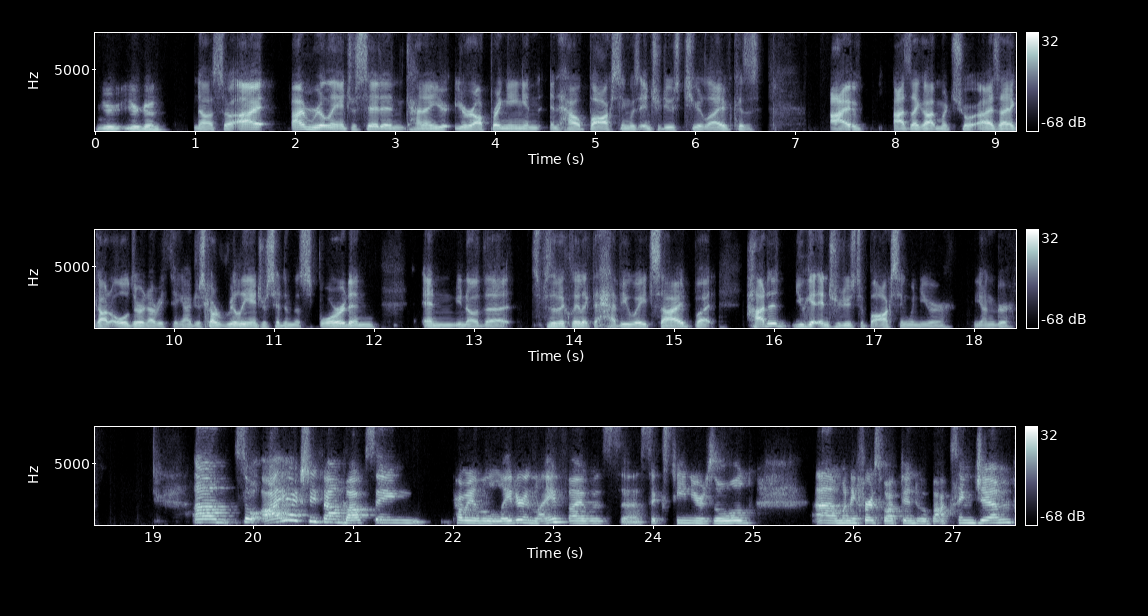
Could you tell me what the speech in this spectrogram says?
you're you're good. No, so I I'm really interested in kind of your, your upbringing and, and how boxing was introduced to your life because I've as I got mature as I got older and everything, I just got really interested in the sport and and you know the specifically like the heavyweight side. But how did you get introduced to boxing when you were younger? Um, so I actually found boxing probably a little later in life. I was uh, 16 years old um, when I first walked into a boxing gym.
